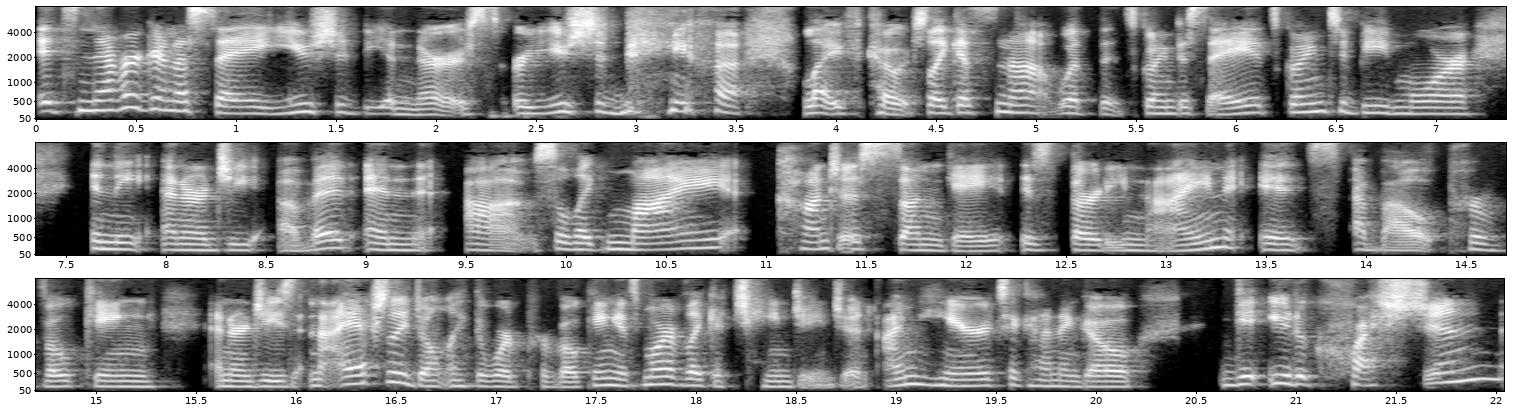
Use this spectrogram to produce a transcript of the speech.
it's never going to say you should be a nurse or you should be a life coach. Like it's not what it's going to say. It's going to be more in the energy of it. And um, so, like, my conscious sun gate is 39. It's about provoking energies. And I actually don't like the word provoking. It's more of like a change agent. I'm here to kind of go, get you to question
